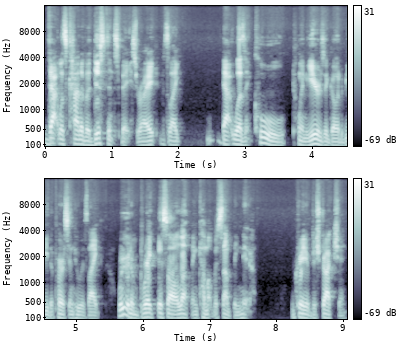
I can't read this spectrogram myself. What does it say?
that was kind of a distant space, right? It's like, that wasn't cool 20 years ago to be the person who was like, we're going to break this all up and come up with something new, creative destruction.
